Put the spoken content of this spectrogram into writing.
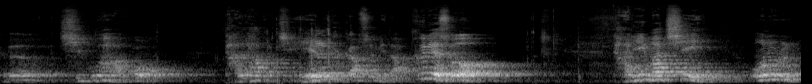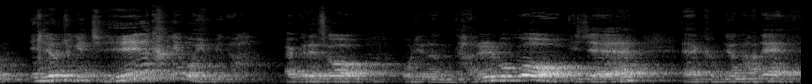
그 지구하고 달하고 제일 가깝습니다. 그래서 달이 마치 오늘은 1년 중에 제일 크게 보입니다. 아, 그래서 우리는 달을 보고 이제 에, 금년 한 해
